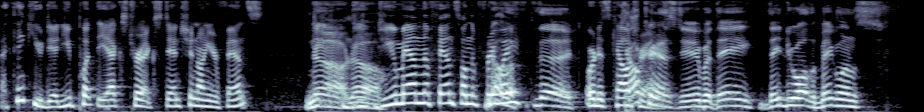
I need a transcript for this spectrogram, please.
I think you did. You put the extra extension on your fence. No, no. Do you man the fence on the freeway? No, the, the Or does Caltrans? Caltrans do, but they they do all the big ones,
